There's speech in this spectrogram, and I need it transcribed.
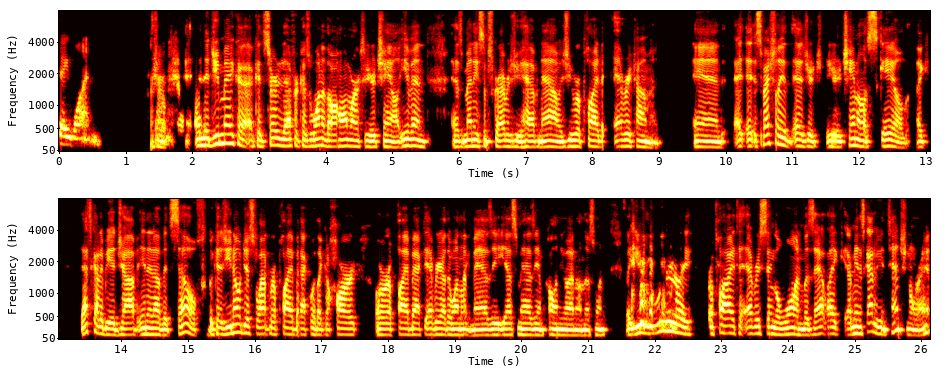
day one. For sure. And did you make a, a concerted effort? Because one of the hallmarks of your channel, even as many subscribers you have now, is you reply to every comment, and especially as your your channel is scaled, like that's got to be a job in and of itself because you don't just like reply back with like a heart or reply back to every other one like Mazzy. Yes, Mazzy, I'm calling you out on this one, but you literally reply to every single one. Was that like, I mean, it's got to be intentional, right?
